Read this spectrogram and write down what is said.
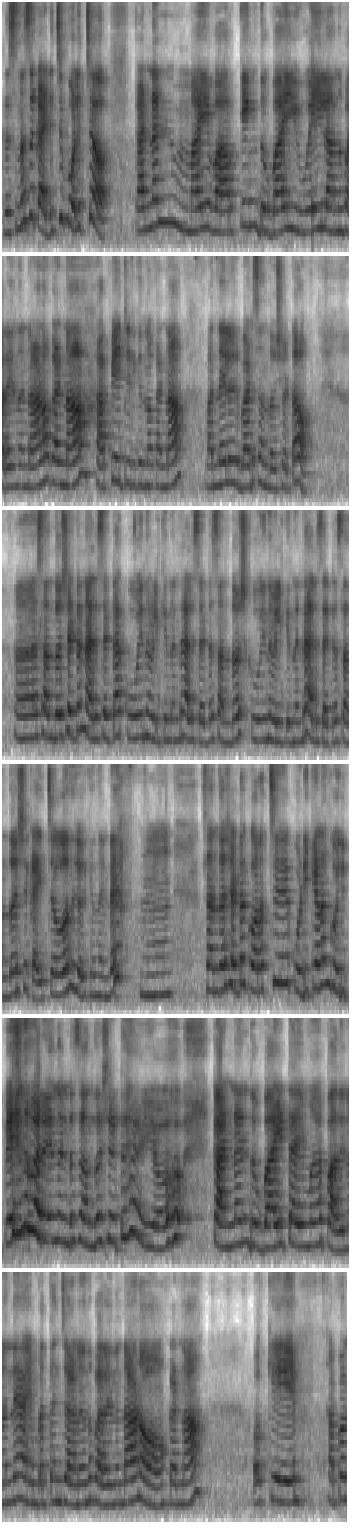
ക്രിസ്മസ് കടിച്ച് പൊളിച്ചോ? Kannan my working Dubai U എയിലാന്ന് പറയുന്നുണ്ടാണോ കണ്ണാ? ഹാപ്പി ആയിട്ടിരിക്കുന്നോ കണ്ണാ? വന്നതിൽ ഒരുപാട് സന്തോഷം കേട്ടോ. സന്തോഷേട്ടൻ അലസേട്ട കൂയിന്ന് വിളിക്കുന്നുണ്ട്. അലസേട്ട സന്തോഷ് കൂയിന്ന് വിളിക്കുന്നുണ്ട്. അലസേട്ട സന്തോഷ് കഴിച്ചോ എന്ന് ചോദിക്കുന്നുണ്ട് സന്തോഷേട്ട കുറച്ച് കുടിക്കണം കുരിപ്പേ എന്ന് പറയുന്നുണ്ട് സന്തോഷേട്ട. അയ്യോ കണ്ണൻ ദുബായ് ടൈം പതിനൊന്ന് അമ്പത്തഞ്ചാണ് എന്ന് പറയുന്നുണ്ടാണോ കണ്ണ? ഓക്കെ അപ്പം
